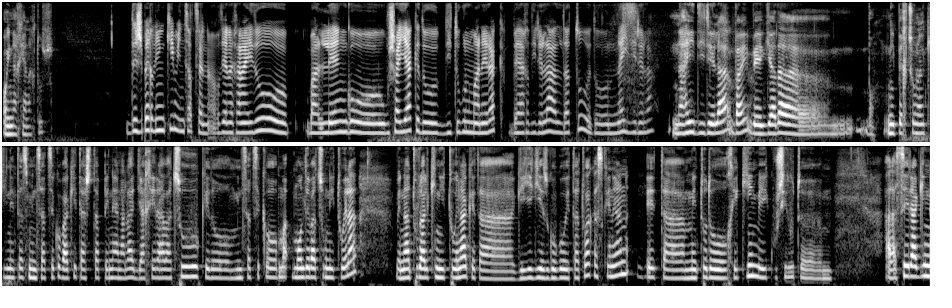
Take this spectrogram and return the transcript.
oinahian hartuz. Desberdinki mintzatzen, ordean egan nahi du, ba, lehengo usaiak edo ditugun manerak behar direla aldatu edo nahi direla? Nahi direla, bai, begia da, bon, ni pertsonalki netaz mintzatzeko bakit astapenean ala jajera batzuk edo mintzatzeko molde batzuk nituela, be naturalki nituenak eta gehiagi ez gogoetatuak azkenean, mhm. eta metodo horrekin be ikusi dut um, ala, zeragin,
